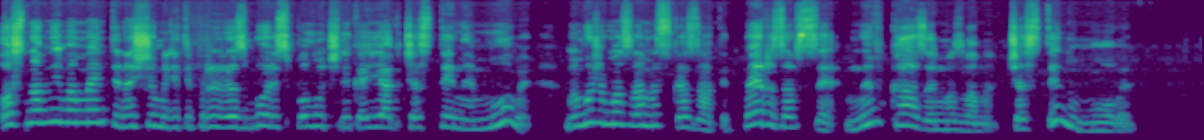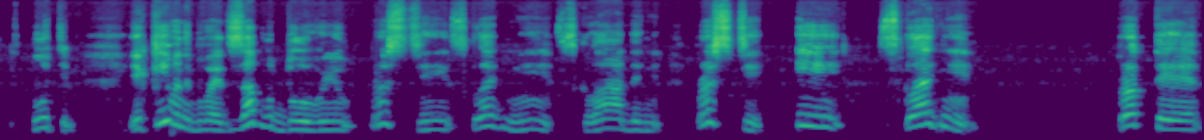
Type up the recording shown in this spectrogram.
Основні моменти, на що ми діти при розборі сполучника як частини мови, ми можемо з вами сказати, перш за все, ми вказуємо з вами частину мови. Потім, які вони бувають забудовою, прості, складні, складені, прості і складні. Проте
